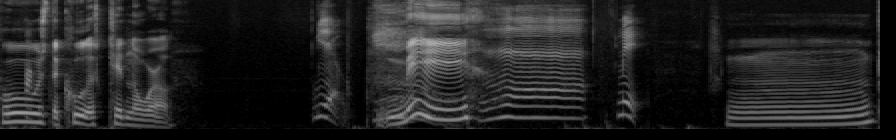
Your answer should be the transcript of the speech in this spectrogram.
Who's the coolest kid in the world? You. Me? Uh, me. Mm.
